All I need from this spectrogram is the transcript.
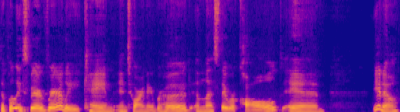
the police very rarely came into our neighborhood unless they were called. And, you know,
